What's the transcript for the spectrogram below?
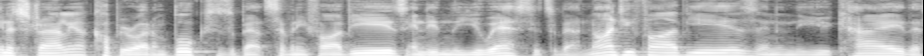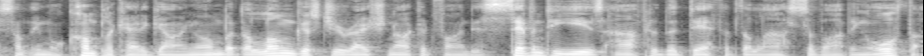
In Australia, copyright on books is about 75 years, and in the US, it's about 95 years, and in the UK, there's something more complicated going on, but the longest duration I could find is 70 years after the death of the last surviving author.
